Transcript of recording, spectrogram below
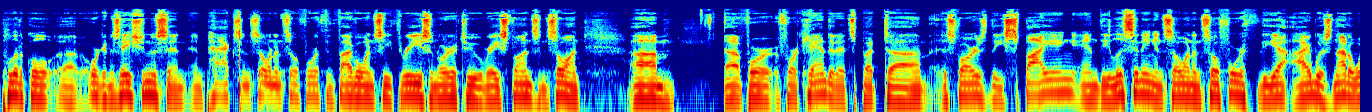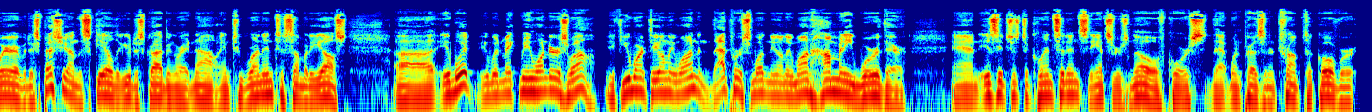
political uh, organizations and, and PACs and so on and so forth and 501c3s in order to raise funds and so on. Um, uh, for for candidates. But um, as far as the spying and the listening and so on and so forth, the uh, I was not aware of it, especially on the scale that you're describing right now. And to run into somebody else, uh, it would it would make me wonder as well. If you weren't the only one, and that person wasn't the only one, how many were there? And is it just a coincidence? The answer is no, of course. That when President Trump took over,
